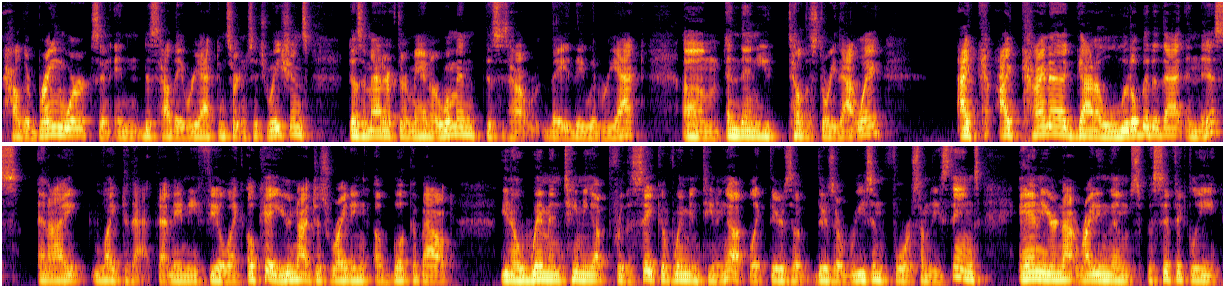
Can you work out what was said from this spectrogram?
how their brain works and, and this is how they react in certain situations. Doesn't matter if they're man or woman. This is how they they would react. Um, and then you tell the story that way. I I kind of got a little bit of that in this, and I liked that. That made me feel like okay, you're not just writing a book about you know women teaming up for the sake of women teaming up. Like there's a there's a reason for some of these things, and you're not writing them specifically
